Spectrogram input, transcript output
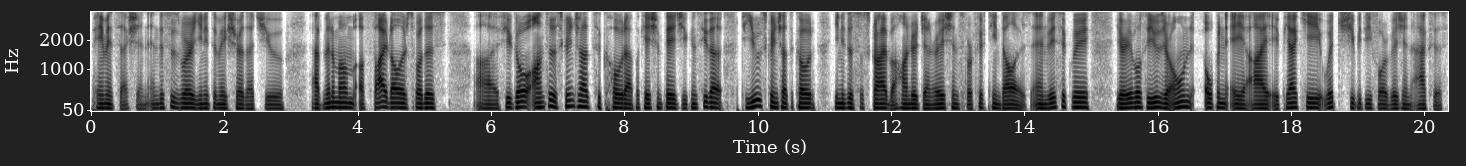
payment section. And this is where you need to make sure that you have minimum of $5 for this. Uh, if you go onto the screenshot to code application page, you can see that to use screenshot to code, you need to subscribe 100 generations for $15. And basically, you're able to use your own OpenAI API key with GPT-4 Vision access.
